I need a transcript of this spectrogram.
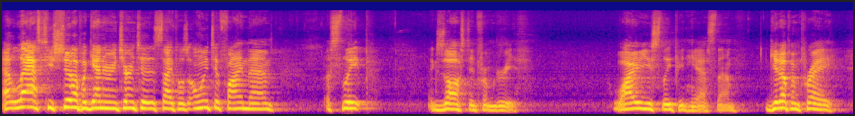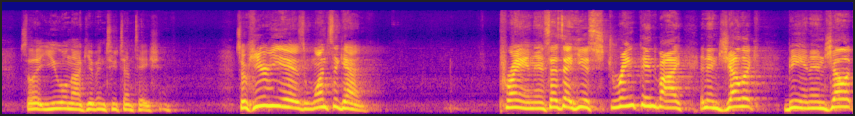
At last he stood up again and returned to the disciples, only to find them asleep, exhausted from grief. Why are you sleeping? He asked them. Get up and pray so that you will not give in to temptation. So here he is once again praying. And it says that he is strengthened by an angelic being, an angelic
